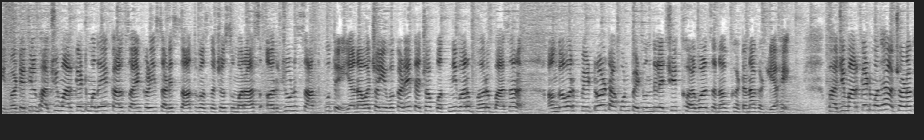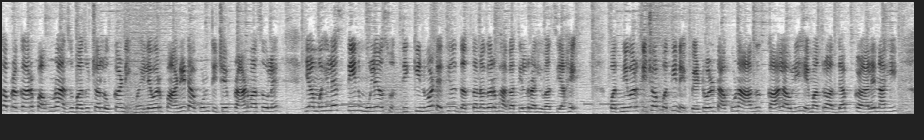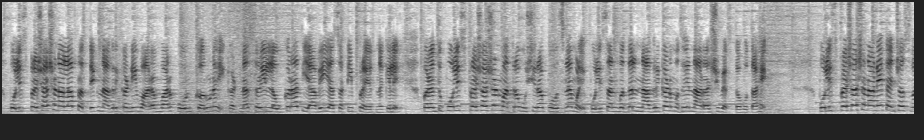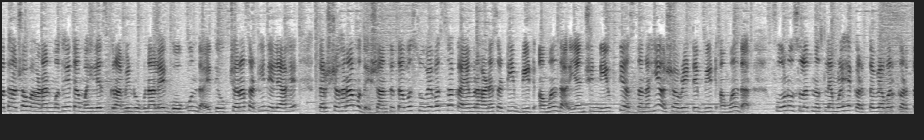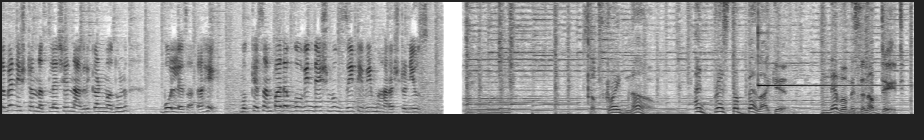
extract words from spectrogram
किनवट येथील भाजी मार्केटमध्ये काल सायंकाळी साडेसात वाजताच्या सुमारास अर्जुन सातपुते या नावाच्या युवकाने त्याच्या पत्नीवर भर बाजारात अंगावर पेट्रोल टाकून पेटून दिल्याची खळबळजनक घटना घडली आहे. भाजी मार्केटमध्ये अचानक हा प्रकार पाहून आजूबाजूच्या लोकांनी महिलेवर पाणी टाकून तिचे प्राण वाचवले. या महिलेस तीन मुले असून ती किनवट येथील दत्तनगर भागातील रहिवासी आहे. पत्नीवर तिच्या पतीने पेट्रोल टाकून आग का लावली हे मात्र अद्याप कळाले नाही. पोलीस प्रशासनाला प्रत्येक नागरिकांनी वारंवार फोन करूनही घटनास्थळी लवकरात यावे यासाठी प्रयत्न केले. परंतु पोलीस प्रशासन मात्र उशिरा पोहोचल्यामुळे पोलिसांबद्दल नागरिकांमध्ये नाराजी व्यक्त होत आहे. पोलीस प्रशासनाने त्यांच्या स्वतःच्या वाहनांमध्ये त्या महिलेस ग्रामीण रुग्णालय गोकुंदा येथे उपचारासाठी नेले आहे. तर शहरामध्ये शांतता व सुव्यवस्था कायम राहण्यासाठी बीट अंमलदार यांची नियुक्ती असतानाही अशावेळी ते बीट अंमलदार फोन उचलत नसल्यामुळे हे कर्तव्यावर कर्तव्यनिष्ठ नसल्याचे नागरिकांमधून बोलले जात आहे. मुख्य संपादक Govind Deshmukh Zee TV Maharashtra News. Subscribe now and press the bell icon never miss an update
